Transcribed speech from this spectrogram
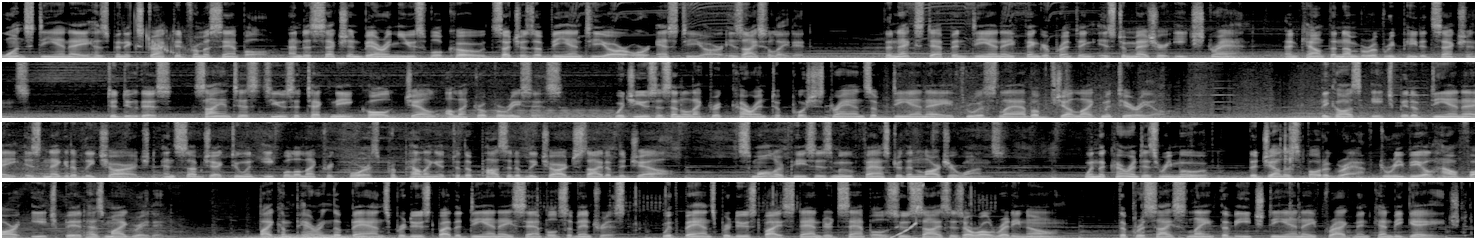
Once DNA has been extracted from a sample and a section bearing useful code such as a VNTR or STR is isolated, the next step in DNA fingerprinting is to measure each strand and count the number of repeated sections. To do this, scientists use a technique called gel electrophoresis, which uses an electric current to push strands of DNA through a slab of gel-like material. Because each bit of DNA is negatively charged and subject to an equal electric force propelling it to the positively charged side of the gel, smaller pieces move faster than larger ones. When the current is removed, the gel is photographed to reveal how far each bit has migrated. By comparing the bands produced by the DNA samples of interest with bands produced by standard samples whose sizes are already known, the precise length of each DNA fragment can be gauged.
